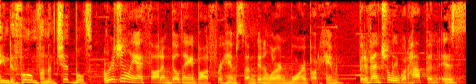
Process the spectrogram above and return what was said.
in de vorm van een chatbot. Originally I thought I'm building a bot for him so I'm going to learn more about him. But eventually what happened is,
